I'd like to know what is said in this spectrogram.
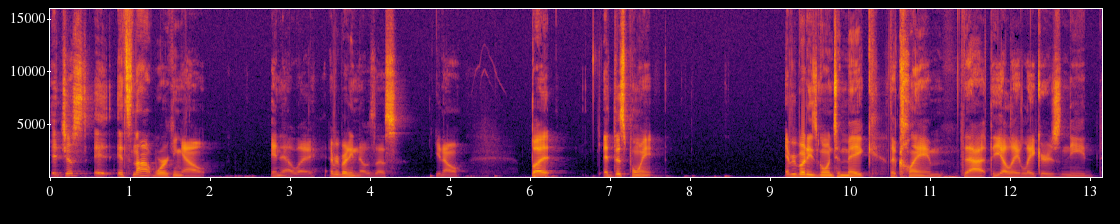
it just it, it's not working out in LA. Everybody knows this, you know. But at this point, everybody's going to make the claim that the LA Lakers need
